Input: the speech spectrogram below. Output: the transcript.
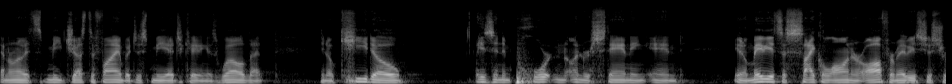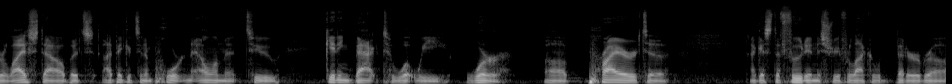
I don't know if it's me justifying, but just me educating as well that you know keto is an important understanding and you know maybe it's a cycle on or off or maybe it's just your lifestyle but it's i think it's an important element to getting back to what we were uh, prior to i guess the food industry for lack of better uh,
